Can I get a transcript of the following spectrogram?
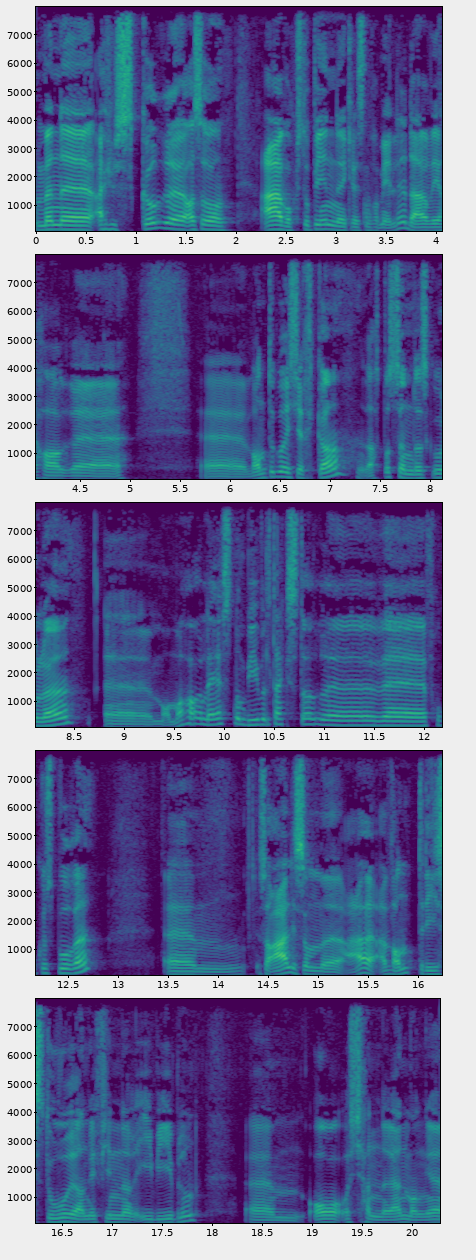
Men uh, jeg husker uh, Altså, jeg vokste vokst opp i en kristen familie der vi har vant til å gå i kirka, vært på søndagsskole. Mamma har lest noen bibeltekster ved frokostbordet. Um, så jeg liksom jeg er vant til de historiene vi finner i Bibelen, um, og, og kjenner igjen mange,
